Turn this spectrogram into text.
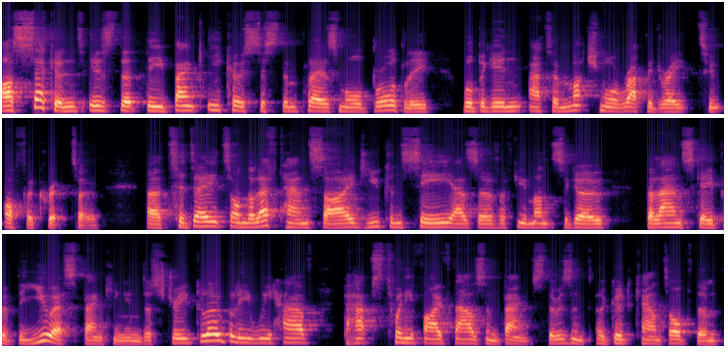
Our second is that the bank ecosystem players more broadly will begin at a much more rapid rate to offer crypto. Uh, to date, on the left hand side, you can see as of a few months ago the landscape of the US banking industry. Globally, we have perhaps 25,000 banks. There isn't a good count of them.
